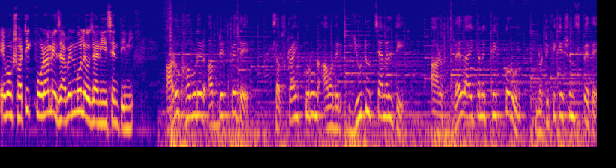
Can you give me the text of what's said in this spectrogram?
এবং সঠিক ফোরামে যাবেন বলেও জানিয়েছেন তিনি। আরও খবরের আপডেট পেতে সাবস্ক্রাইব করুন আমাদের ইউটিউব চ্যানেলটি আর বেল আইকনে ক্লিক করুন নোটিফিকেশনস পেতে।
